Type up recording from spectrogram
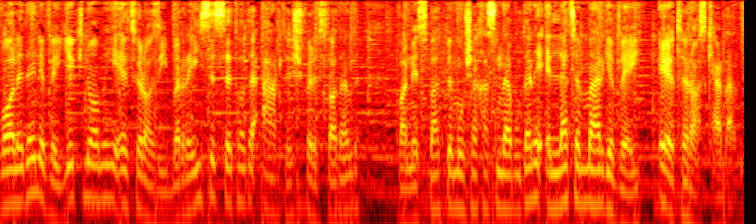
والدین وی یک نامه اعتراضی به رئیس ستاد ارتش فرستادند و نسبت به مشخص نبودن علت مرگ وی اعتراض کردند.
